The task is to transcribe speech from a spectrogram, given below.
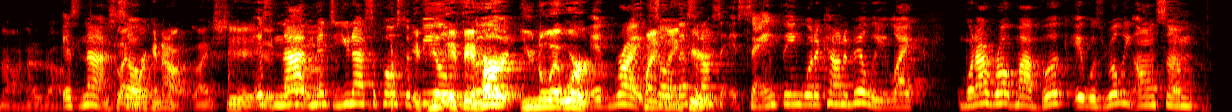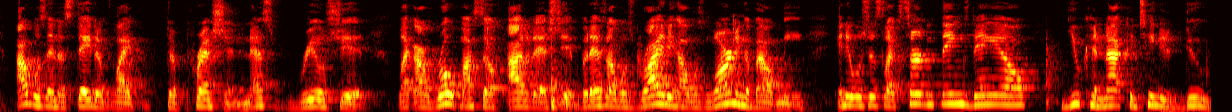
No, not at all. It's not. It's like So- working out. Like shit. It's if, not uh, meant to. You're not supposed to If feel. you if it good. hurt, you know it worked. It, right. So that's what I'm saying. Same thing with accountability. Like when I wrote my book, it was really on some. I was in a state of like depression, and that's real shit. Like I wrote myself out of that shit, but as I was writing, I was learning about me, and it was just like certain things, Danielle. You cannot continue to do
